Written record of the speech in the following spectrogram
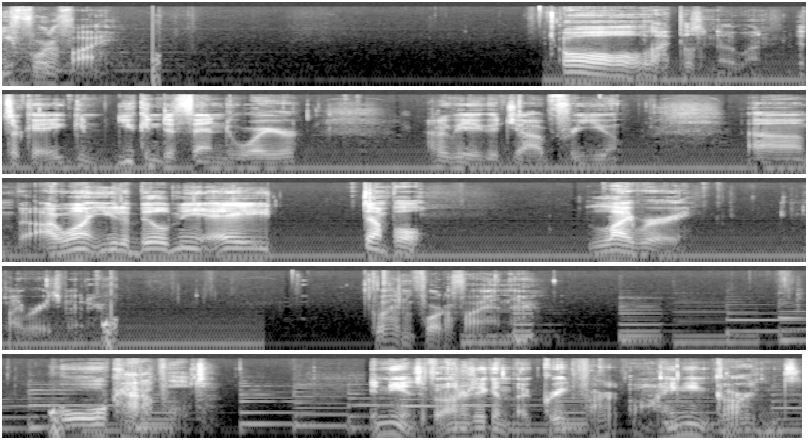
You fortify. Oh, I built another one. It's okay. You can you can defend warrior. That'll be a good job for you. Um, I want you to build me a temple, library. Library's better. Go ahead and fortify in there. Oh, catapult. Indians have undertaken the Great Fire. Oh, Hanging Gardens.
